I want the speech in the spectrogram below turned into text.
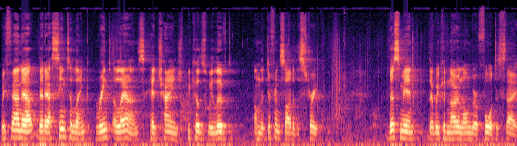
we found out that our Centrelink rent allowance had changed because we lived on the different side of the street. This meant that we could no longer afford to stay.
